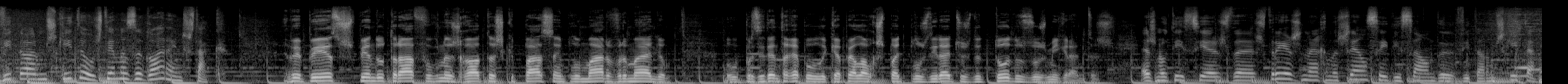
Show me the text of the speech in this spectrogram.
Vitor Mesquita, os temas agora em destaque. A BP suspende o tráfego nas rotas que passem pelo Mar Vermelho. O Presidente da República apela ao respeito pelos direitos de todos os migrantes. As notícias das três na Renascença, edição de Vitor Mesquita.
